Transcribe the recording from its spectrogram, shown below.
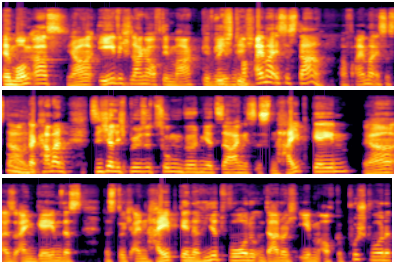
Among Us, ja, ewig lange auf dem Markt gewesen. Richtig. Auf einmal ist es da. Auf einmal ist es da. Mhm. Und da kann man sicherlich böse Zungen würden jetzt sagen, es ist ein Hype-Game, ja, also ein Game, das, das durch einen Hype generiert wurde und dadurch eben auch gepusht wurde.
